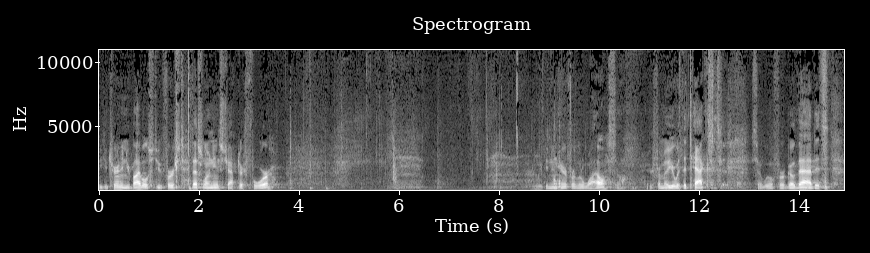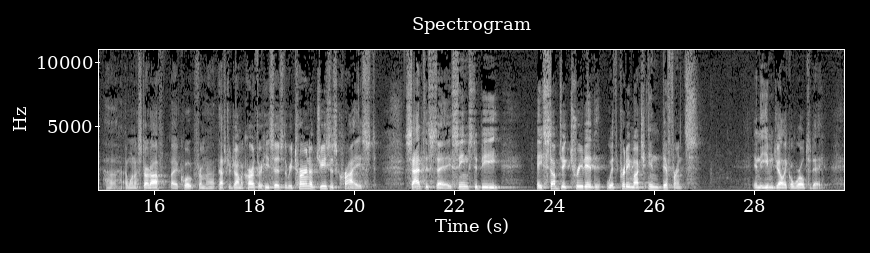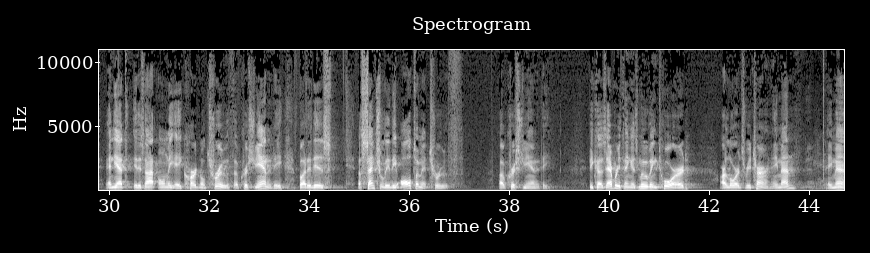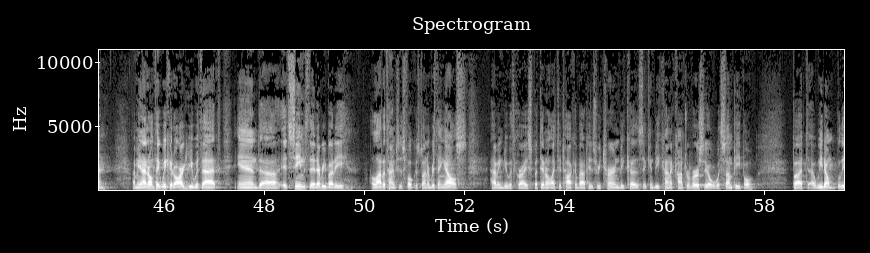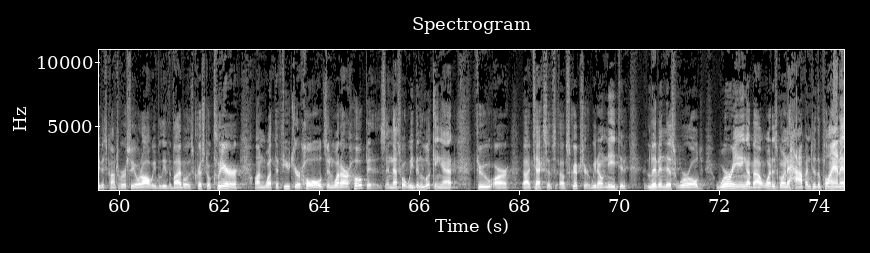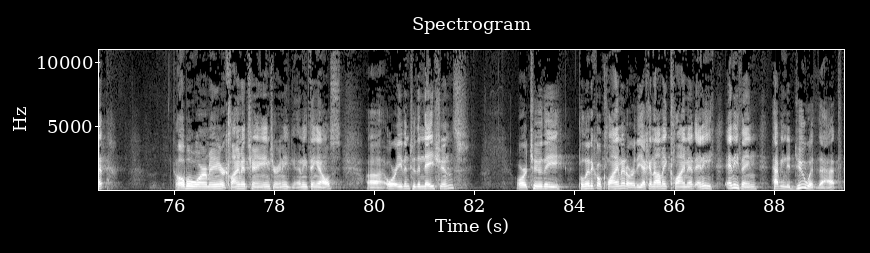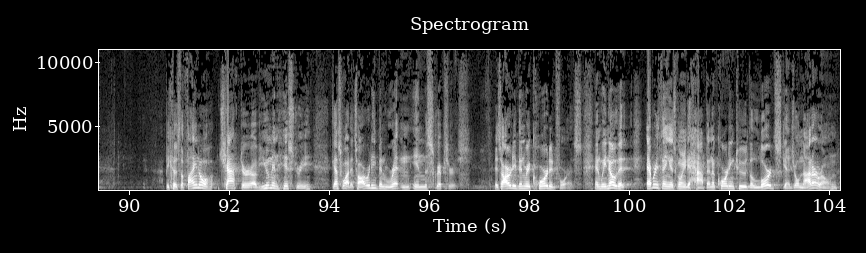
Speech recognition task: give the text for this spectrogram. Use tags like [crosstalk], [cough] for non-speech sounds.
You can turn in your Bibles to 1 Thessalonians chapter 4. We've been in here for a little while, so you're familiar with the text, so we'll forego that. It's, uh, I want to start off by a quote from uh, Pastor John MacArthur. He says, The return of Jesus Christ, sad to say, seems to be a subject treated with pretty much indifference in the evangelical world today. And yet, it is not only a cardinal truth of Christianity, but it is essentially the ultimate truth of Christianity. Because everything is moving toward our Lord's return. Amen? Amen. Amen. I mean, I don't think we could argue with that. And uh, it seems that everybody, a lot of times, is focused on everything else having to do with Christ, but they don't like to talk about his return because it can be kind of controversial with some people. But uh, we don't believe it's controversial at all. We believe the Bible is crystal clear on what the future holds and what our hope is. And that's what we've been looking at through our uh, texts of, of Scripture. We don't need to live in this world worrying about what is going to happen to the planet, global warming or climate change or any, anything else, uh, or even to the nations or to the political climate or the economic climate, any, anything having to do with that, because the final chapter of human history, guess what? It's already been written in the scriptures. It's already been recorded for us. And we know that everything is going to happen according to the Lord's schedule, not our own.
